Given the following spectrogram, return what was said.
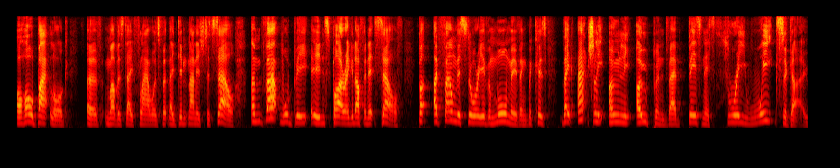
a whole backlog of Mother's Day flowers that they didn't manage to sell. And that would be inspiring enough in itself. But I found this story even more moving because they'd actually only opened their business three weeks ago.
